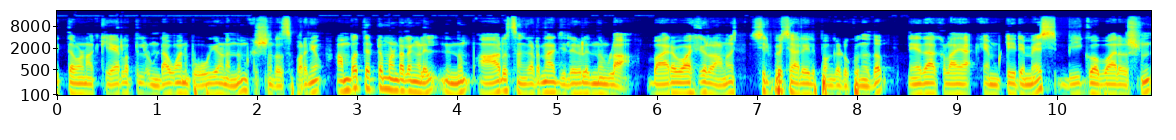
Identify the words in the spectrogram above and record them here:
ഇത്തവണ കേരളത്തിൽ ഉണ്ടാവാൻ പോവുകയാണെന്നും കൃഷ്ണദാസ് പറഞ്ഞു. അമ്പത്തെട്ട് മണ്ഡലങ്ങളിൽ നിന്നും ആറ് സംഘടനാ ജില്ലകളിൽ നിന്നുള്ള ഭാരവാഹികളാണ് ശില്പശാലയിൽ പങ്കെടുക്കുന്നത്. നേതാക്കളായ M T Ramesh B Gopalakrishnan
